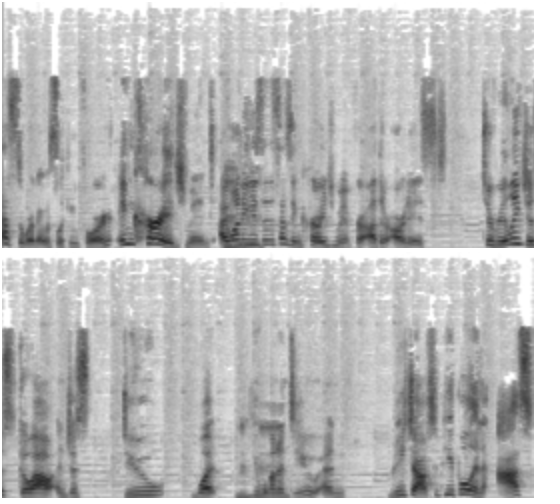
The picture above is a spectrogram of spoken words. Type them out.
that's the word i was looking for encouragement i want to use this as encouragement for other artists to really just go out and just do what you Mhm. want to do and reach out to people and ask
